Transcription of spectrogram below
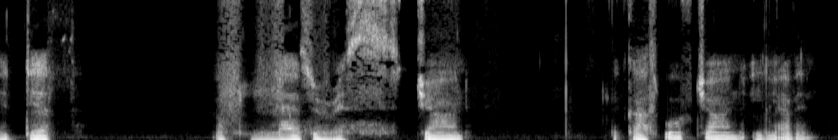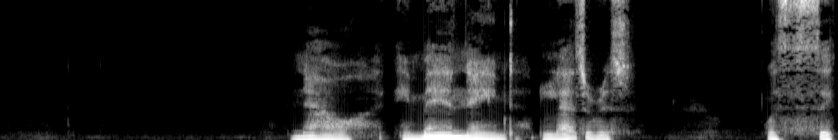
the death of Lazarus. John, the Gospel of John 11. Now, a man named Lazarus was sick.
